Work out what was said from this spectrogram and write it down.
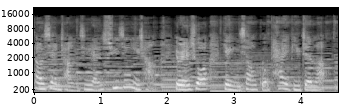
到现场竟然虚惊一场。有人说电影效果太逼真了。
